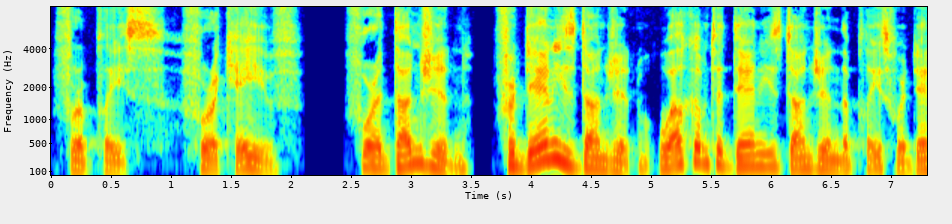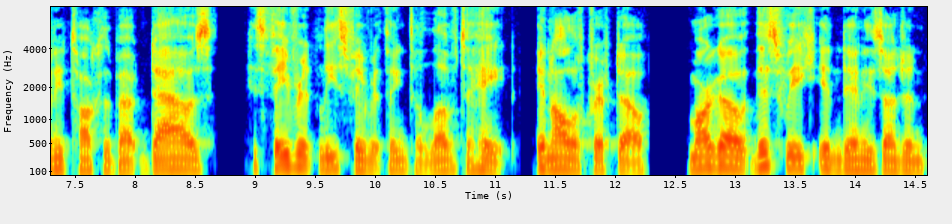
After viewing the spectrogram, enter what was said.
for a place, for a cave for a dungeon, for Danny's Dungeon. Welcome to Danny's Dungeon, the place where Danny talks about DAOs, his favorite, least favorite thing to love to hate in all of crypto. Margaux, this week in Danny's Dungeon,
